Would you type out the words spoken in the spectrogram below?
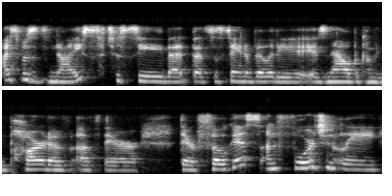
I suppose it's nice to see that that sustainability is now becoming part of of their their focus. Unfortunately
